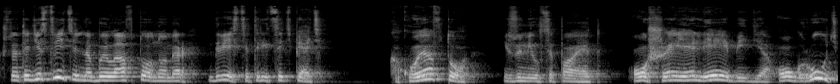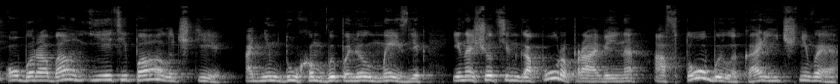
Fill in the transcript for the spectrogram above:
что это действительно было авто номер 235». «Какое авто?» – изумился поэт. «О шея лебедя, о грудь, о барабан и эти палочки!» Одним духом выпалил Мейзлик. И насчет Сингапура правильно, авто было коричневое.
